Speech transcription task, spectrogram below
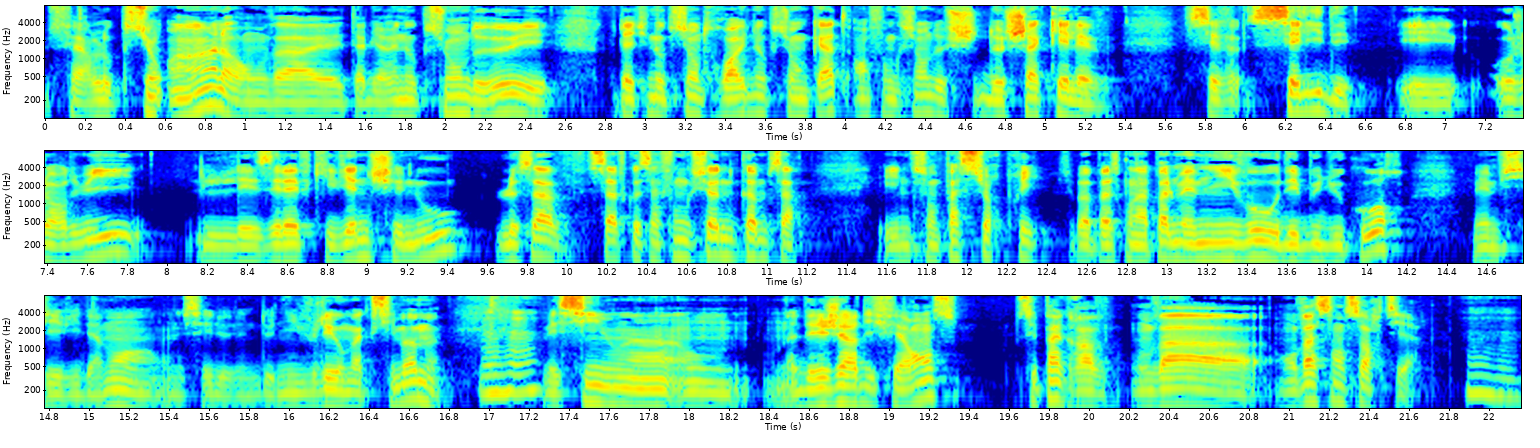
faire l'option 1, alors on va établir une option 2 et peut-être une option 3, une option 4 en fonction de, ch- de chaque élève. C'est l'idée. Et aujourd'hui, les élèves qui viennent chez nous le savent, savent que ça fonctionne comme ça. Et ils ne sont pas surpris. C'est pas parce qu'on n'a pas le même niveau au début du cours, même si évidemment on essaye de, de niveler au maximum. Mhm, Mais si on a, on, on a des légères différences, c'est pas grave. On va, on va s'en sortir. mhm.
